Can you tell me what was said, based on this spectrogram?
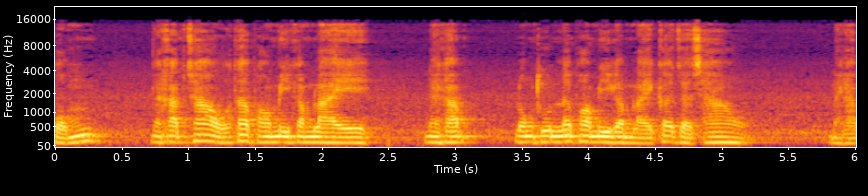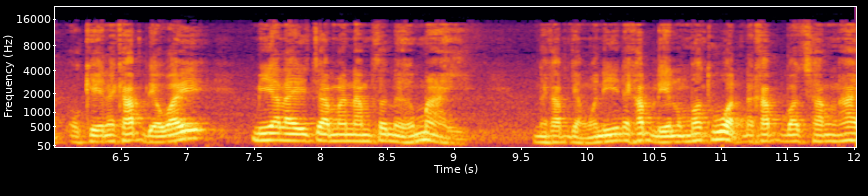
ผมนะครับเช่าถ้าพอมีกำไรนะครับ ลงทุนแล้วพอมีกำไรก็จะเช่านะครับโอเคนะครับ เดี๋ยวไว้มีอะไรจะมานำเสนอใหม่นะครับ อย่างวันนี้นะครับเหรียญหลวงพ่อทวดนะครับวัดช่างให้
